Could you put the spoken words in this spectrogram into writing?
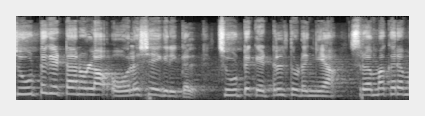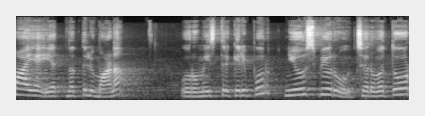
ചൂട്ടുകെട്ടാനുള്ള ഓല ശേഖരിക്കൽ ചൂട്ടുകെട്ടൽ തുടങ്ങിയ ശ്രമകരമായ യത്നത്തിലുമാണ്. Urumees Thrikaripur news bureau Cheruvathur.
